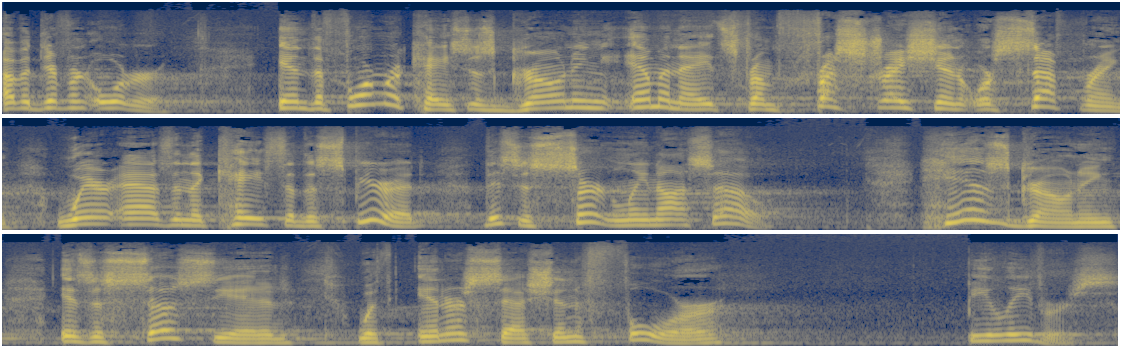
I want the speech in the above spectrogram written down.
of a different order. In the former cases, groaning emanates from frustration or suffering, whereas in the case of the Spirit, this is certainly not so. His groaning is associated with intercession for believers.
